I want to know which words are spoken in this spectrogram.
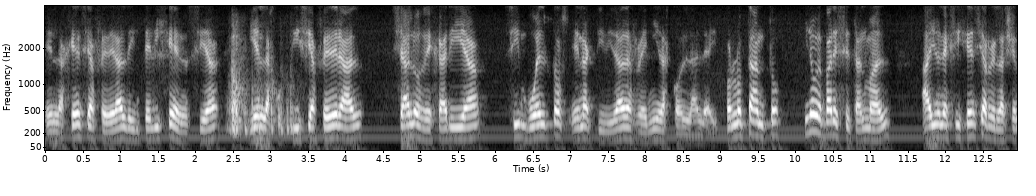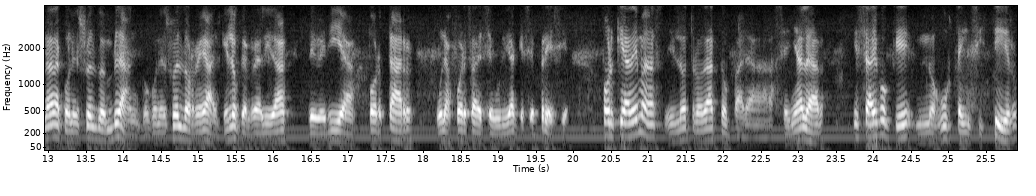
en la Agencia Federal de Inteligencia y en la Justicia Federal ya los dejaría sin vueltos en actividades reñidas con la ley. Por lo tanto, y no me parece tan mal, hay una exigencia relacionada con el sueldo en blanco, con el sueldo real, que es lo que en realidad debería portar una fuerza de seguridad que se precie. Porque además, el otro dato para señalar es algo que nos gusta insistir,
